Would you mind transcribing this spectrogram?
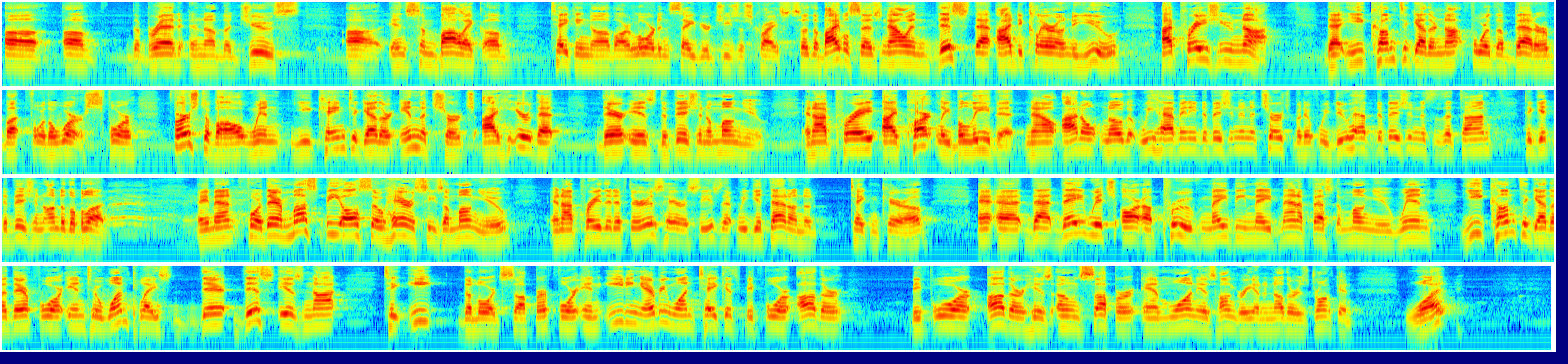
uh, of the bread and of the juice uh, in symbolic of taking of our Lord and Savior Jesus Christ. So the Bible says, Now in this that I declare unto you, I praise you not, that ye come together not for the better, but for the worse. For first of all, when ye came together in the church, I hear that there is division among you. And I pray, I partly believe it. Now, I don't know that we have any division in the church, but if we do have division, this is a time to get division under the blood. Amen. For there must be also heresies among you, and I pray that if there is heresies, that we get that under taken care of. Uh, that they which are approved may be made manifest among you. When ye come together, therefore, into one place, there, this is not to eat the Lord's Supper, for in eating everyone taketh before other before other his own supper, and one is hungry and another is drunken. What?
